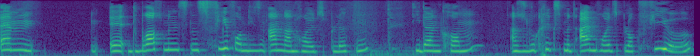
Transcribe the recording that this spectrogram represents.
Ähm, äh, du brauchst mindestens vier von diesen anderen Holzblöcken, die dann kommen. Also du kriegst mit einem Holzblock vier.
